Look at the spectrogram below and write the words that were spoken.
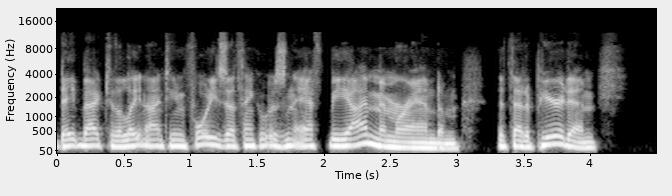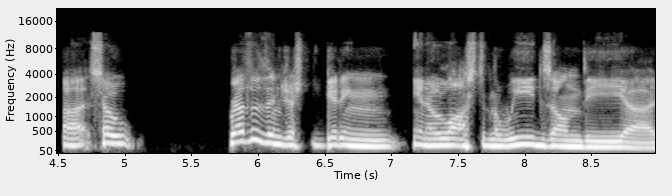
date back to the late 1940s. I think it was an FBI memorandum that that appeared in. Uh, so rather than just getting you know lost in the weeds on the uh,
